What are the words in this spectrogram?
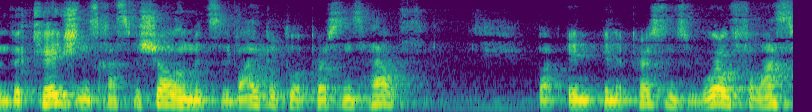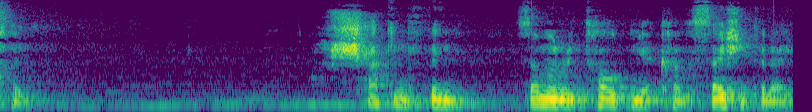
uh, vacations. Chas v'sholem, it's vital to a person's health. But in, in a person's world philosophy, shocking thing. Someone told me a conversation today.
